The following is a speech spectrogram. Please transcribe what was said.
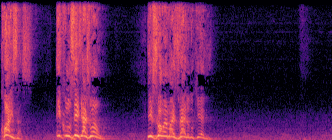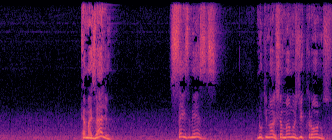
coisas, inclusive a João. E João é mais velho do que ele. É mais velho? Seis meses. No que nós chamamos de Cronos.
